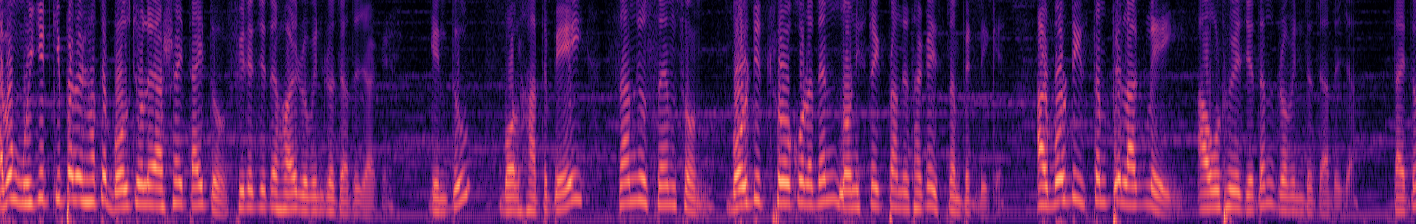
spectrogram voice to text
এবং উইকেট কিপারের হাতে বল চলে আসায় তাই তো ফিরে যেতে হয় রবীন্দ্র জাদেজাকে। কিন্তু বল হাতে পেয়েই সঞ্জু স্যামসন বলটি থ্রো করে দেন নন স্ট্রাইক প্রান্তে থাকা স্টাম্পের দিকে। আর বলটি স্টাম্পে লাগলেই আউট হয়ে যেতেন রবীন্দ্র জাদেজা। তাই তো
